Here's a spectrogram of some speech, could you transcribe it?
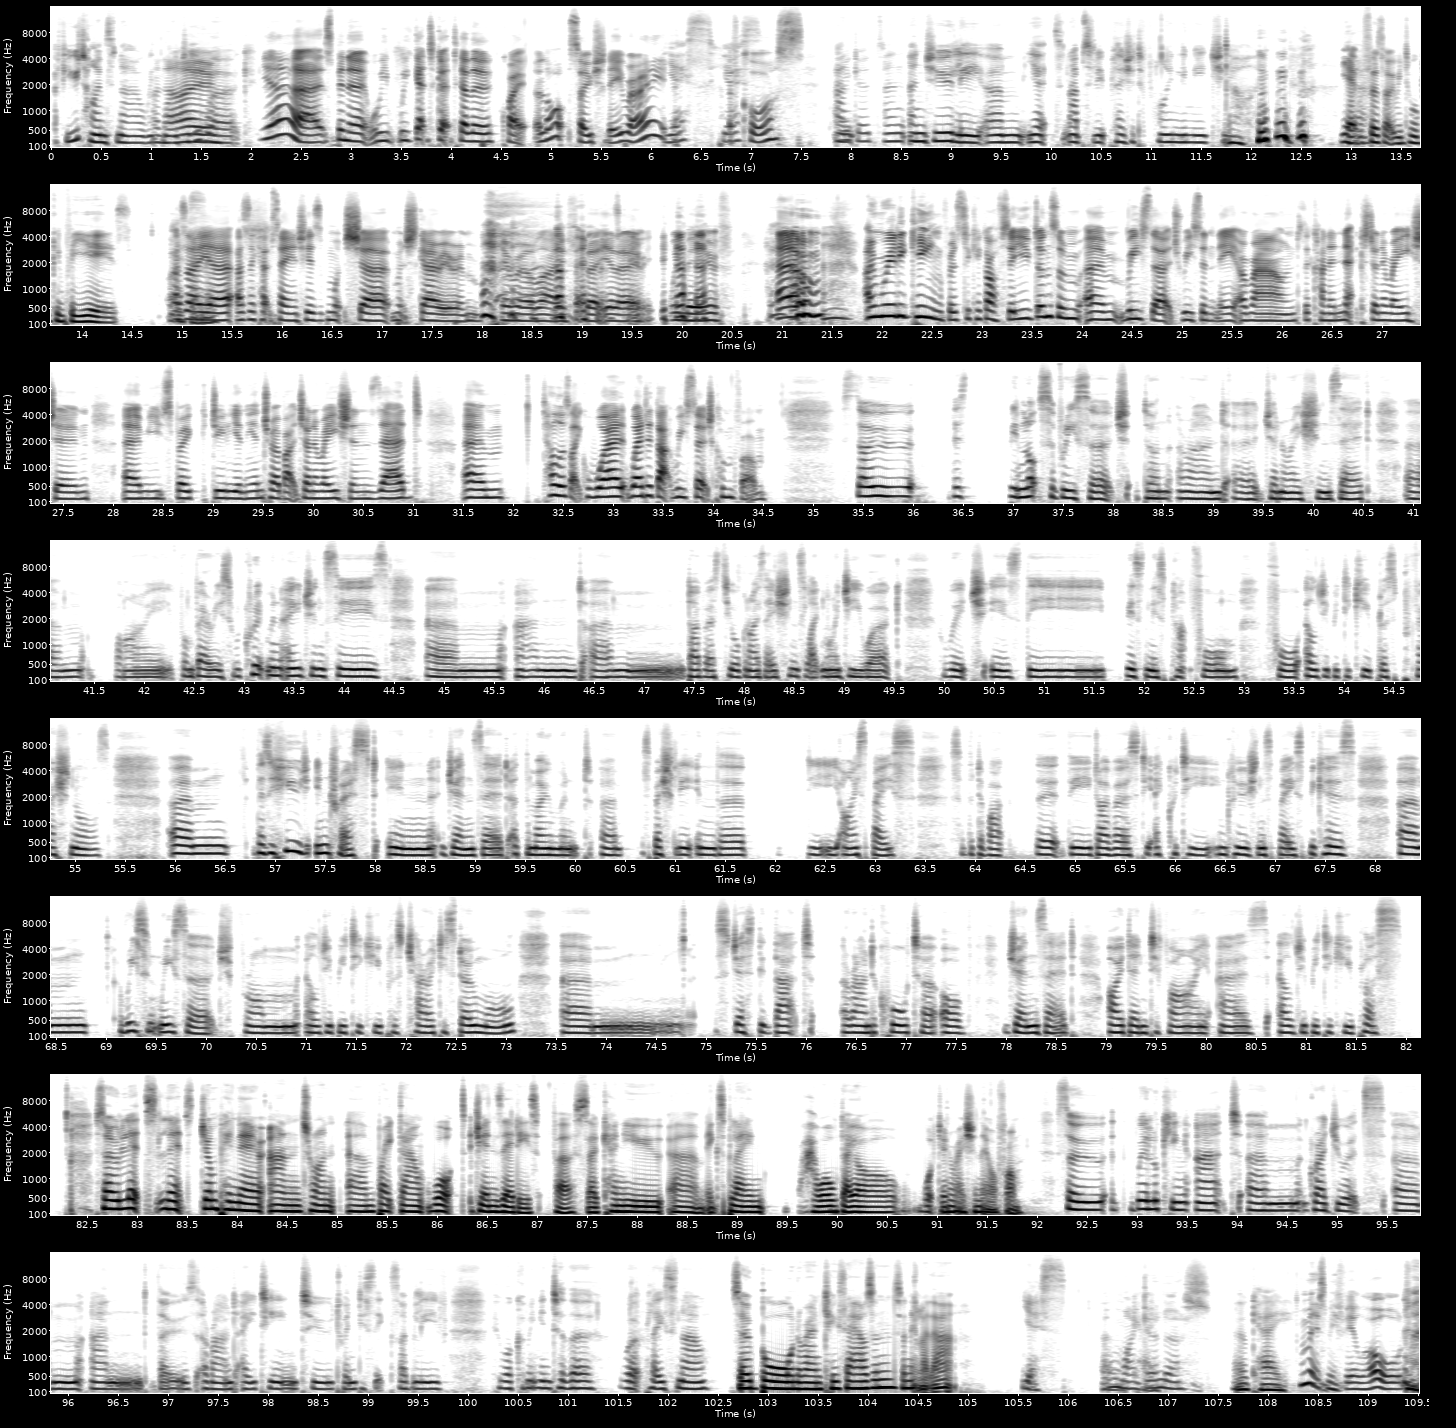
a few times now with my work. Yeah, it's been a we, we get to get together quite a lot socially, right? Yes, yes, of course. Very and, good. And, and Julie, um, yeah, it's an absolute pleasure to finally meet you. Oh. yeah, yeah, it feels like we've been talking for years. As I uh, as I kept saying, she's much uh, much scarier in, in real life, but you know we move. Um, I'm really keen for us to kick off. So you've done some um, research recently around the kind of next generation. Um, you spoke, Julie, in the intro about Generation Z. Um, tell us, like, where where did that research come from? So there's been lots of research done around uh, Generation Z um, by from various recruitment agencies um, and um, diversity organisations like myGwork, which is the business platform for LGBTQ plus professionals. Um, there's a huge interest in Gen Z at the moment, uh, especially in the DEI space, so the, divi- the the diversity, equity, inclusion space, because um, recent research from LGBTQ plus charity Stonewall um, suggested that around a quarter of Gen Z identify as LGBTQ plus. So let's let's jump in there and try and um, break down what Gen Z is first. So can you um, explain how old they are, what generation they are from? So we're looking at um, graduates um, and those around 18 to 26, I believe, who are coming into the workplace now. So born around 2000, something like that? Yes. Oh okay. my goodness. Okay. It makes me feel old. and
